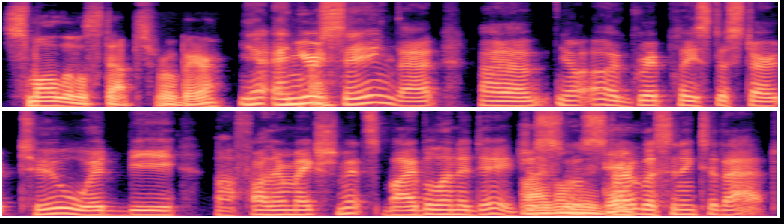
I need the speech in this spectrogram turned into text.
small little steps, Robert. Yeah, and you're Right. saying that uh, you know a great place to start too would be uh, Father Mike Schmitz's Bible in a Day. Just a start Day. listening to that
